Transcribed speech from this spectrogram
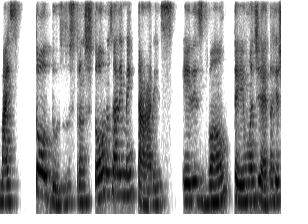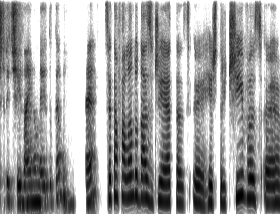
mas todos os transtornos alimentares, eles vão ter uma dieta restritiva aí no meio do caminho. Né? Você está falando das dietas é, restritivas, é,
